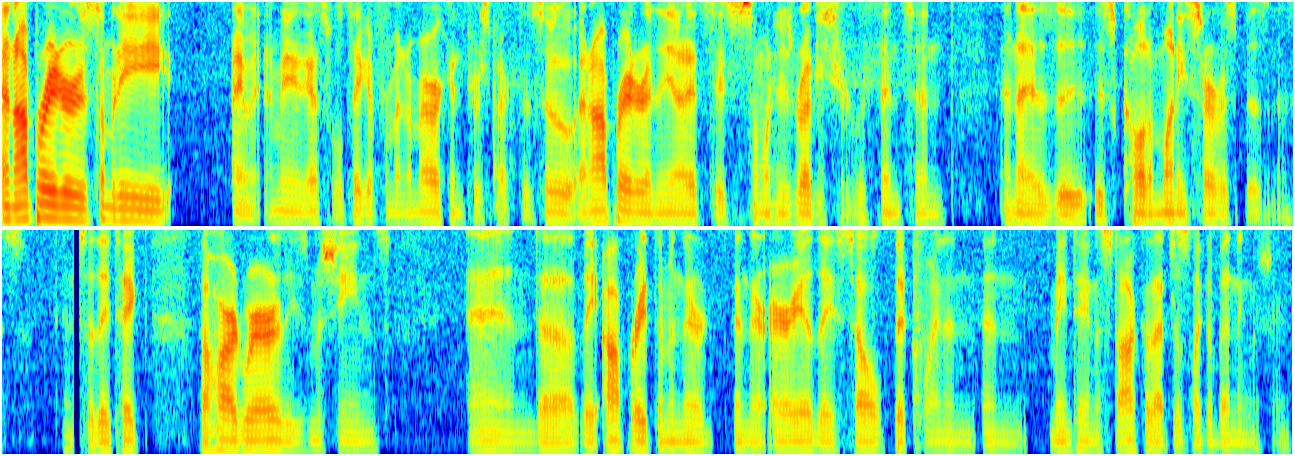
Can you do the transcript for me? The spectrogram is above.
an operator is somebody. I mean, I mean, I guess we'll take it from an American perspective. So, an operator in the United States is someone who's registered with FinCEN, and is is called a money service business. And so they take the hardware, these machines, and uh, they operate them in their in their area. They sell Bitcoin and, and maintain a stock of that, just like a vending machine.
